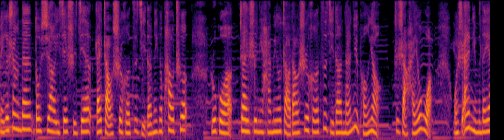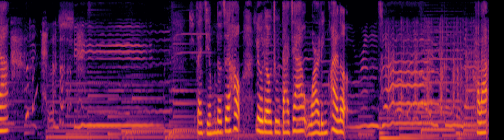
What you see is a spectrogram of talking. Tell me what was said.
每个上单都需要一些时间来找适合自己的那个炮车。如果暂时你还没有找到适合自己的男女朋友，至少还有我，我是爱你们的呀。在节目的最后，六六祝大家五二零快乐。好啦，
